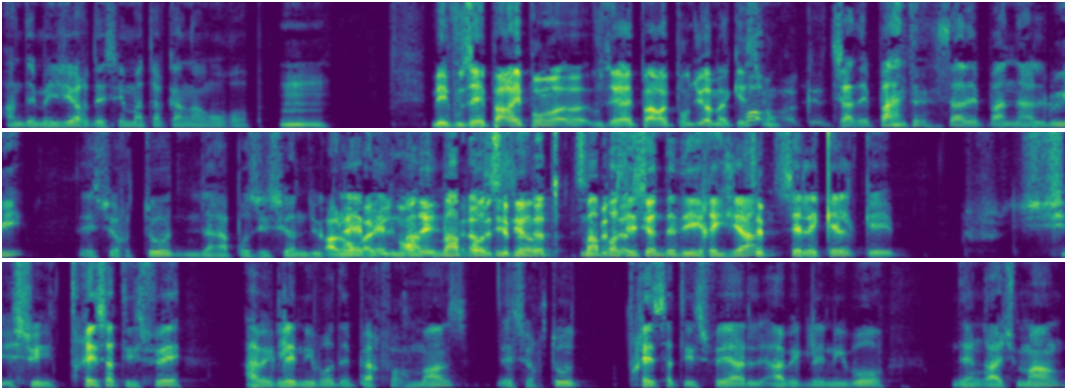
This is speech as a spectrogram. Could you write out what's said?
un des meilleurs deuxième attaquants en Europe. Mhm. Mais vous n'avez pas, vous avez pas répondu à ma question. Bon, que ça, dépend, ça dépend à lui et surtout de la position du Alors, club. on va lui Et ma- demander. Ma, non, position, ma position de dirigeant, c'est- lequel que je suis très satisfait avec le niveau de performance et surtout très satisfait avec le niveau d'engagement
